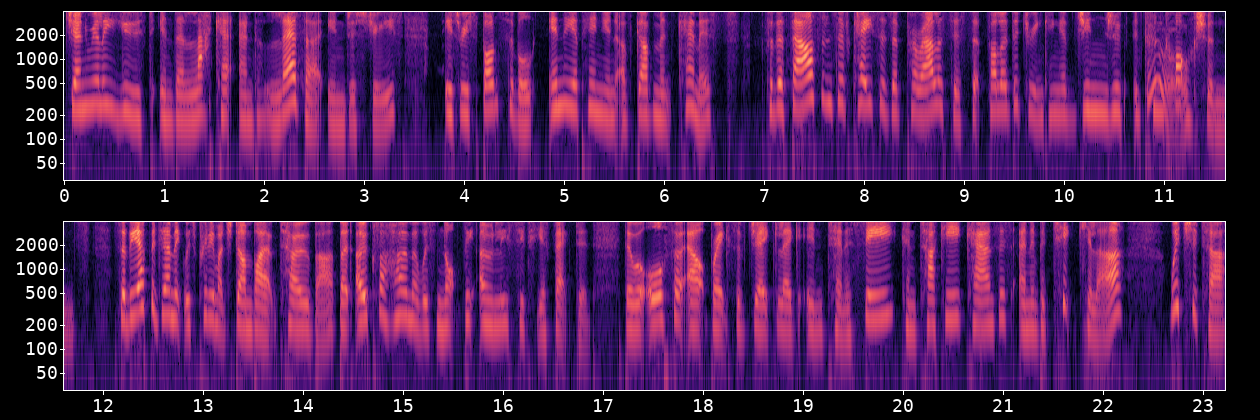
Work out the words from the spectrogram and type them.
generally used in the lacquer and leather industries, is responsible, in the opinion of government chemists, for the thousands of cases of paralysis that followed the drinking of ginger concoctions. So the epidemic was pretty much done by October, but Oklahoma was not the only city affected. There were also outbreaks of Jake leg in Tennessee, Kentucky, Kansas, and in particular, Wichita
